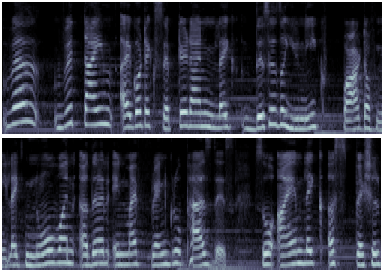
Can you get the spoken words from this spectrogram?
well with time i got accepted and like this is a unique part of me. Like no one other in my friend group has this. So i am like a special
